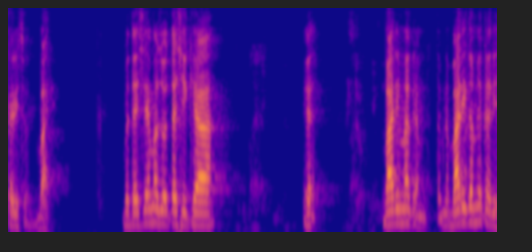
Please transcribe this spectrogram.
અરીસો બારી. બધા શેમાં જોતા શીખ્યા? હે? બારીમાં કેમ? તમને બારી ગમે કે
